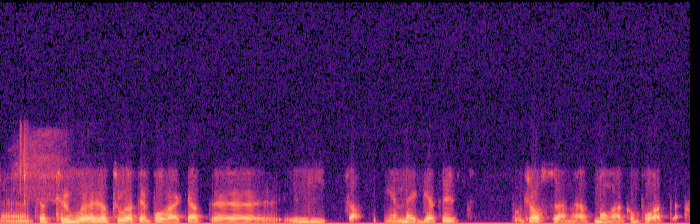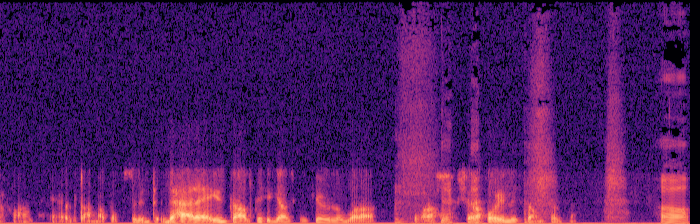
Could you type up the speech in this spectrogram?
Eh, så jag tror, jag tror att det har påverkat eh, negativt på crossen. Att många kom på att ah, fan, något annat också. Det här är ju inte alltid ganska kul att bara, bara köra hoj liksom. Ja.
